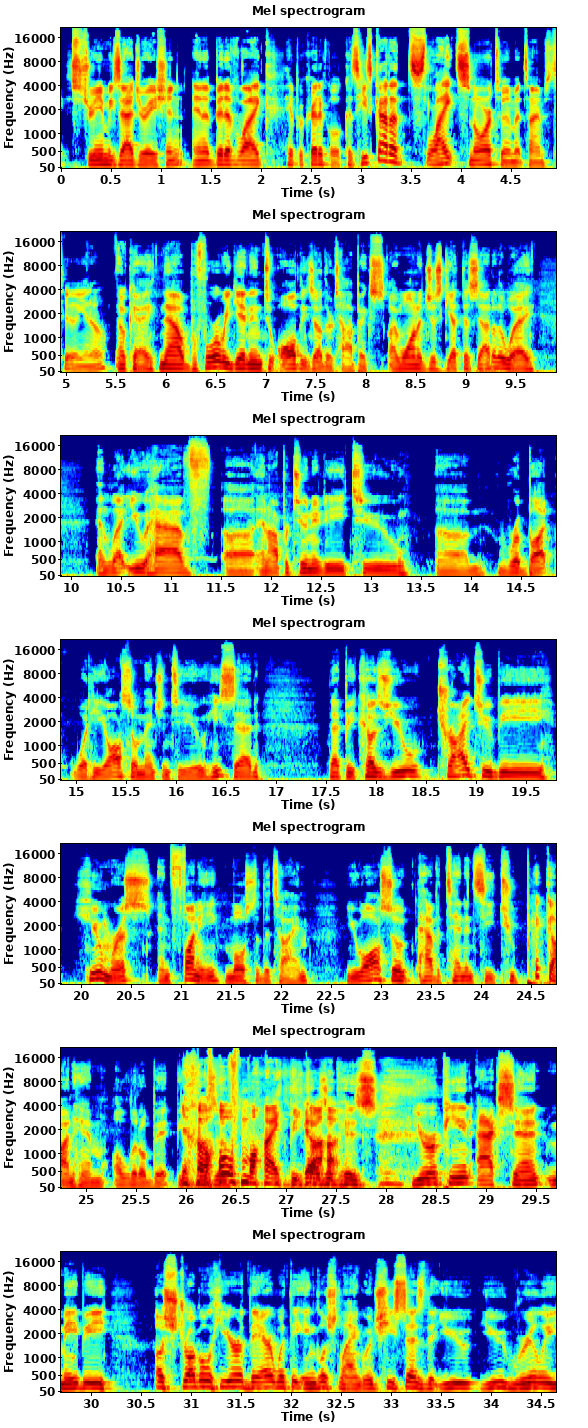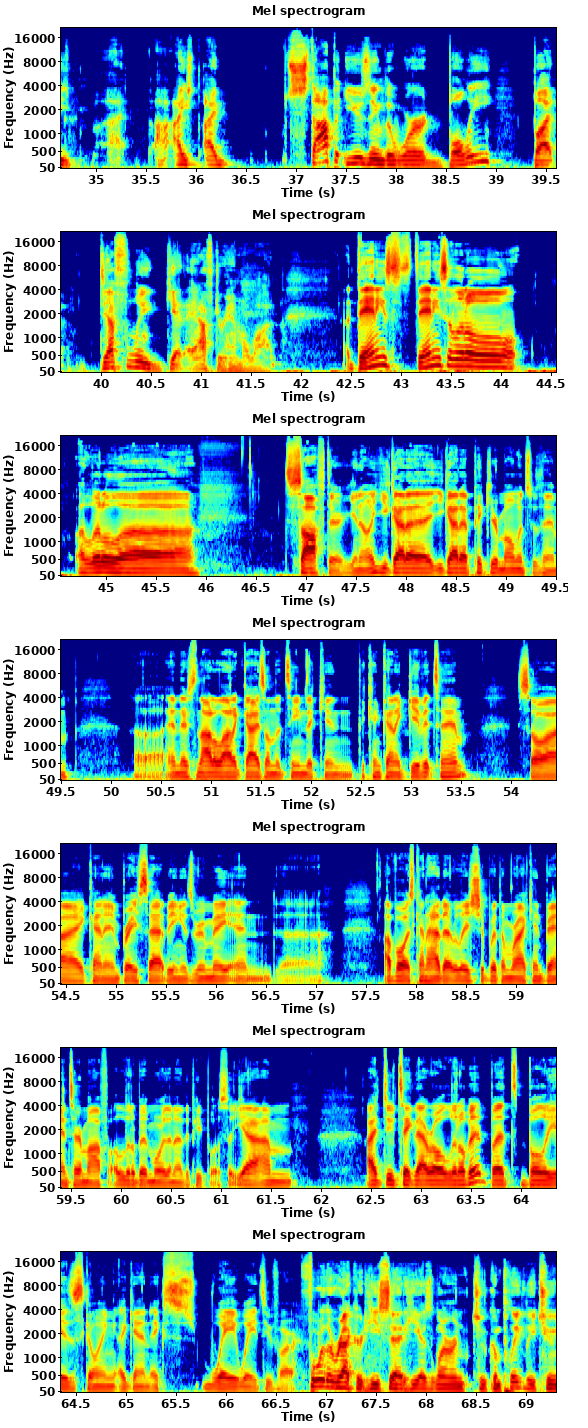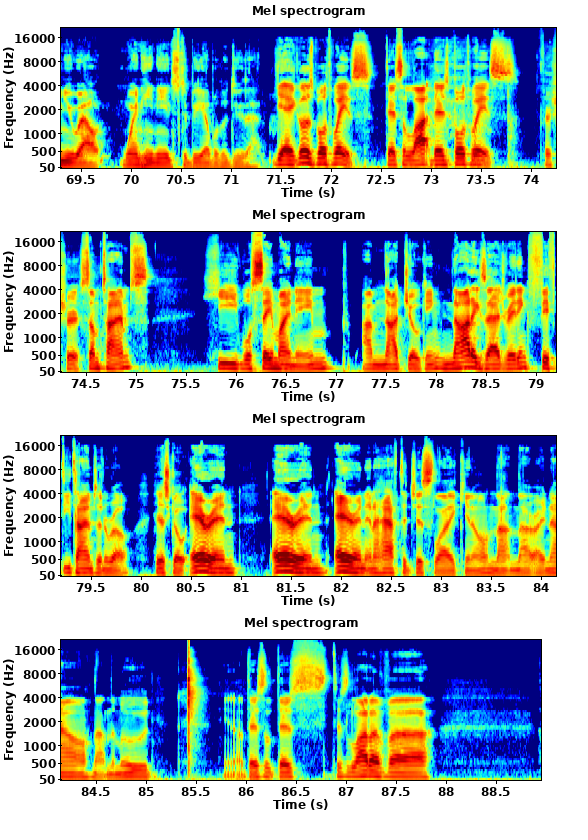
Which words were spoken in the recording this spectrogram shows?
extreme exaggeration and a bit of like hypocritical because he's got a slight snore to him at times too, you know? Okay. Now, before we get into all these other topics, I want to just get this out of the way and let you have uh, an opportunity to um, rebut what he also mentioned to you. He said that because you try to be humorous and funny most of the time, you also have a tendency to pick on him a little bit because oh of my because god! of his European accent, maybe a struggle here or there with the English language. He says that you you really I I, I stop at using the word bully, but definitely get after him a lot. Danny's Danny's a little a little uh softer, you know. You gotta you gotta pick your moments with him. Uh, and there's not a lot of guys on the team that can that can kind of give it to him. So I kind of embrace that being his roommate, and uh, I've always kind of had that relationship with him where I can banter him off a little bit more than other people. So yeah, I'm I do take that role a little bit, but bully is going again ex- way way too far. For the record, he said he has learned to completely tune you out when he needs to be able to do that. Yeah, it goes both ways. There's a lot. There's both ways for sure. Sometimes he will say my name. I'm not joking, not exaggerating. Fifty times in a row. He'll just go, Aaron, Aaron, Aaron, and I have to just like you know, not not right now, not in the mood. You know, there's a, there's there's a lot of uh,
